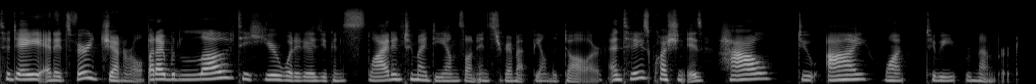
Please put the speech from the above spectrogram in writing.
today and it's very general, but I would love to hear what it is. You can slide into my DMs on Instagram at Beyond the Dollar. And today's question is How do I want to be remembered?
